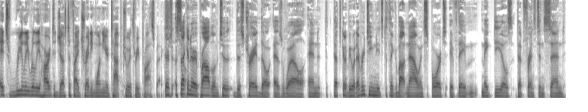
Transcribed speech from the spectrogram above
it's really, really hard to justify trading one of your top two or three prospects. There's a secondary problem to this trade, though, as well, and that's going to be what every team needs to think about now in sports. If they make deals that, for instance, send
